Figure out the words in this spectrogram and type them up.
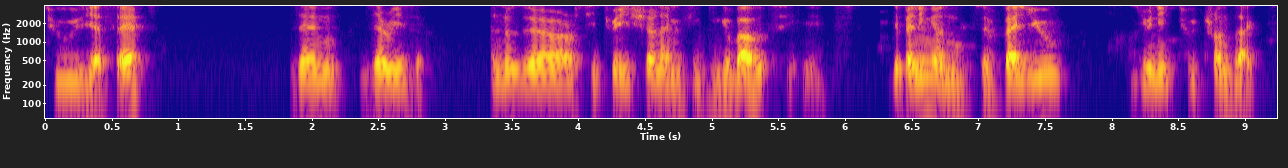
to the asset. Then there is another situation I'm thinking about. It's depending on the value you need to transact.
